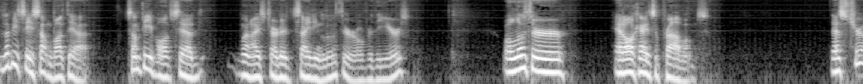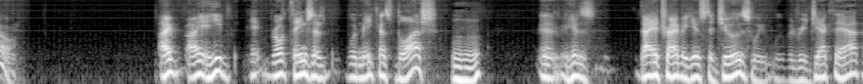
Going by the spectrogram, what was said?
let me say something about that. Some people have said when I started citing Luther over the years, well, Luther had all kinds of problems. That's true. I, I, he wrote things that would make us blush. hmm Uh, his diatribe against the Jews, we, we would reject that.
